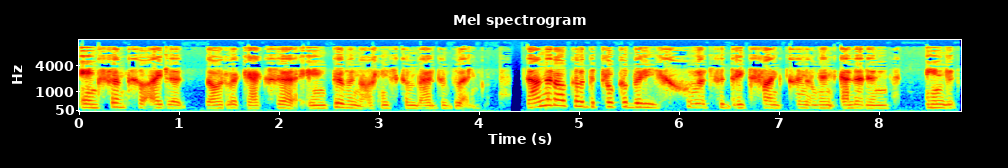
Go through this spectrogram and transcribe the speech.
en vind gou uit dat daar ook hekse en towenaars nie kan werk bewoon. Dan raak hulle betrokke by die groot verdriet van koningin Ellerin en dit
